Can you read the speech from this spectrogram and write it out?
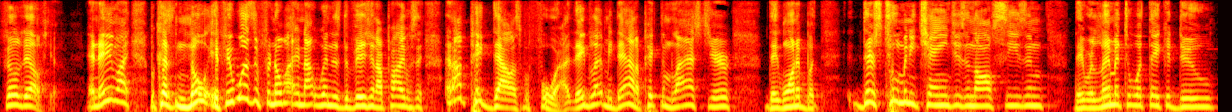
Philadelphia. And they might because no, if it wasn't for nobody not winning this division, I probably would say. And I've picked Dallas before. They've let me down. I picked them last year. They wanted, but there's too many changes in the offseason. They were limited to what they could do.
